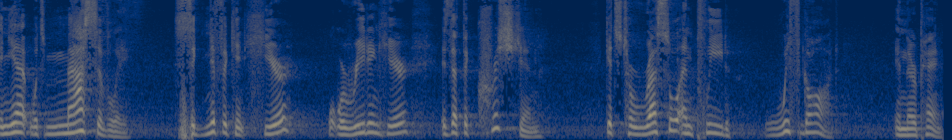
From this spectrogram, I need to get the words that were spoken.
And yet, what's massively significant here, what we're reading here, is that the Christian gets to wrestle and plead with God in their pain.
